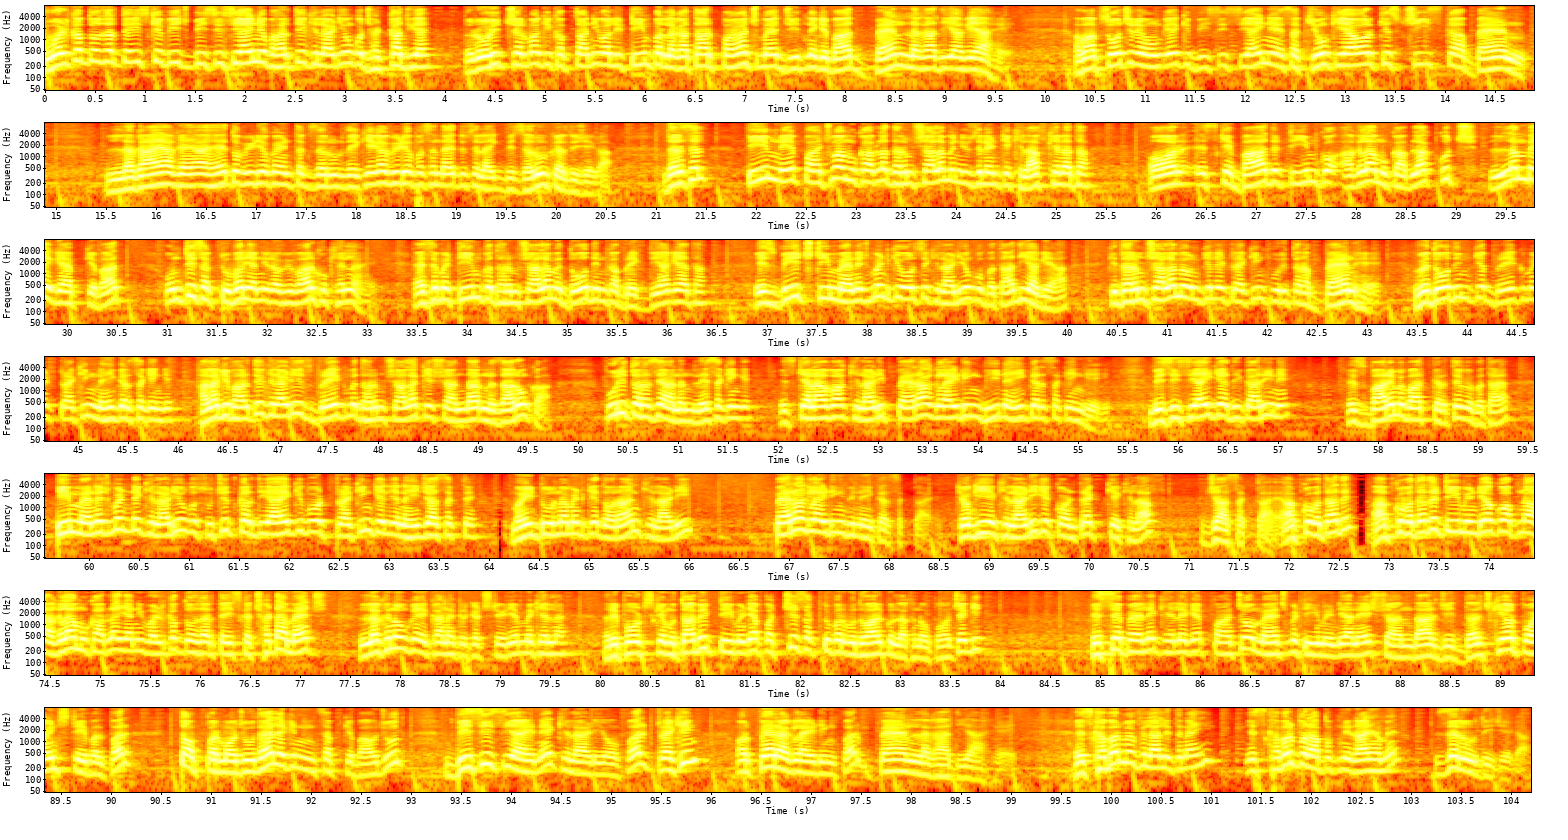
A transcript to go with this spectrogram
World cup 2023 के बीच BCCI ने भारतीय खिलाड़ियों को झटका दिया है। रोहित शर्मा की कप्तानी वाली टीम पर लगातार पाँच मैच जीतने के बाद बैन लगा दिया गया है। अब आप सोच रहे होंगे कि बीसीसीआई ने ऐसा क्यों किया और किस चीज़ का बैन लगाया गया है तो वीडियो को एंड तक ज़रूर देखिएगा। वीडियो पसंद आए तो उसे लाइक भी ज़रूर कर दीजिएगा। दरअसल, टीम ने पांचवा मुकाबला धर्मशाला में न्यूजीलैंड के खिलाफ खेला था। और इसके बाद टीम को अगला मुकाबला कुछ लंबे गैप के बाद 29 अक्टूबर यानी रविवार को खेलना है। ऐसे में टीम को धर्मशाला में दो दिन का ब्रेक दिया गया था। इस बीच टीम मैनेजमेंट की ओर से खिलाड़ियों को बता दिया गया कि धर्मशाला में उनके लिए ट्रैकिंग पूरी तरह बैन है। वे दो दिन के ब्रेक में ट्रैकिंग नहीं कर सकेंगे। हालाँकि भारतीय खिलाड़ी इस ब्रेक में धर्मशाला के शानदार नज़ारों का पूरी तरह से आनंद ले सकेंगे। इसके अलावा खिलाड़ी पैराग्लाइडिंग भी नहीं कर सकेंगे। बीसीसीआई के अधिकारी ने इस बारे में बात करते हुए बताया, टीम मैनेजमेंट ने खिलाड़ियों को सूचित कर दिया है कि वो ट्रैकिंग के लिए नहीं जा सकते। वहीं टूर्नामेंट के दौरान खिलाड़ी पैराग्लाइडिंग भी नहीं कर सकता है, क्योंकि ये खिलाड़ी के कॉन्ट्रैक्ट के खिलाफ जा सकता है। आपको बता दें, आपको बता दें, टीम इंडिया को अपना अगला मुकाबला, यानी वर्ल्ड कप 2023 का छठा मैच लखनऊ के एकाना क्रिकेट स्टेडियम में खेलना है। रिपोर्ट्स के मुताबिक टीम इंडिया 25 अक्टूबर बुधवार को लखनऊ पहुंचेगी। इससे पहले खेले गए पाँचों मैच में टीम इंडिया ने शानदार जीत दर्ज की और पॉइंट्स टेबल पर टॉप पर मौजूद है, लेकिन इन सब के बावजूद बीसीसीआई ने खिलाड़ियों पर ट्रैकिंग और पैराग्लाइडिंग पर बैन लगा दिया है। इस खबर में फ़िलहाल इतना ही। इस खबर पर आप अपनी राय हमें ज़रूर दीजिएगा।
